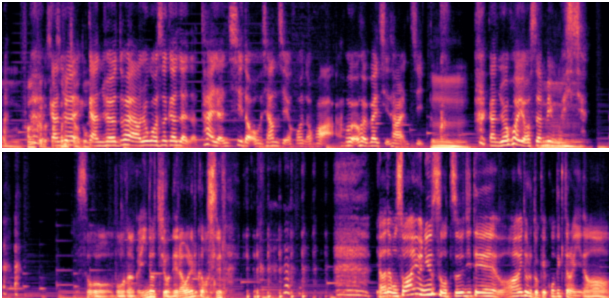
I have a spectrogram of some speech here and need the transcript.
うん、ファンから刺感されちゃうと思う。觉感觉对啊，如果是跟人太人气的偶像结婚的话，会会被其他人嫉う妒，ん。感觉会有生命危险。そう、もうなんか命を狙われるかもしれない。いや、でもそういうニュースを通じてアイドルと結婚できたらいいな。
